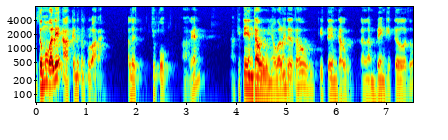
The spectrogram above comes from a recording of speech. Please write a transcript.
bertemu balik uh, kena kena keluarkan. Kalau cukup uh, kan? Kita yang tahu. Orang lain tak tahu kita yang tahu. Dalam bank kita tu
